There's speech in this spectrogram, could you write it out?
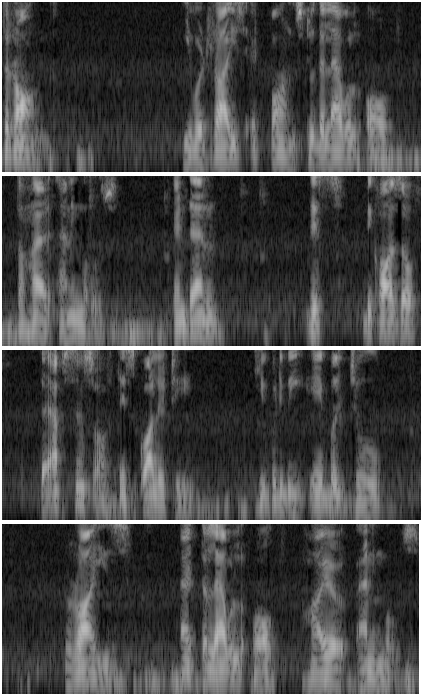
the wrong, he would rise at once to the level of the higher animals. And then this, because of the absence of this quality, he would be able to rise at the level of higher animals.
